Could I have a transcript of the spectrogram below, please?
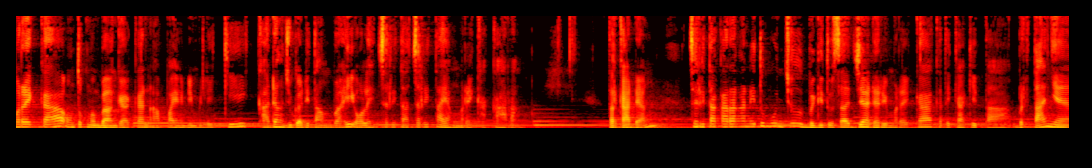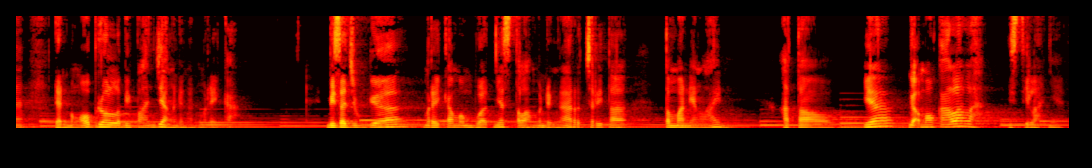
mereka untuk membanggakan apa yang dimiliki kadang juga ditambahi oleh cerita-cerita yang mereka karang. Terkadang, cerita karangan itu muncul begitu saja dari mereka ketika kita bertanya dan mengobrol lebih panjang dengan mereka. Bisa juga mereka membuatnya setelah mendengar cerita teman yang lain, atau ya gak mau kalah lah istilahnya.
